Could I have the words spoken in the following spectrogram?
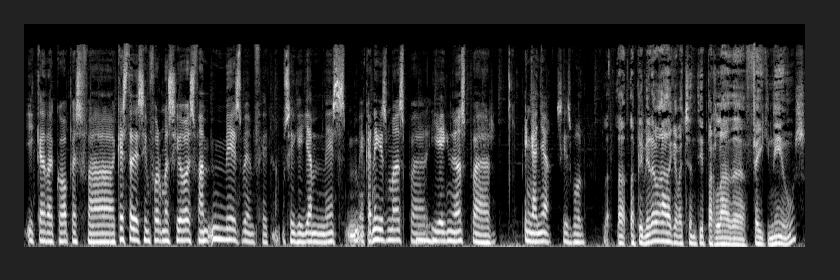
i cada cop es fa, aquesta desinformació es fa més ben feta. O sigui, hi ha més mecanismes per, mm. i eines per enganyar, si es vol. La, la, la primera vegada que vaig sentir parlar de fake news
